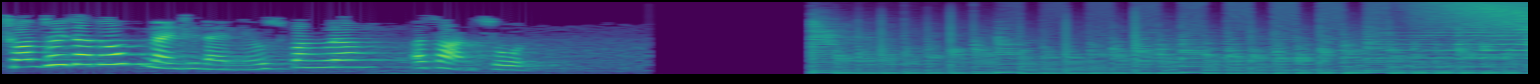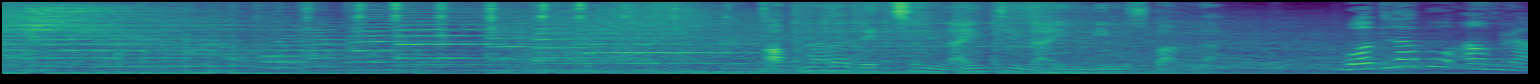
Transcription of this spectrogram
সঞ্জয় যাদব নাইনটি নিউজ বাংলা আসানসোল আপনারা দেখছেন নাইনটি নিউজ বাংলা বদলাবো আমরা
